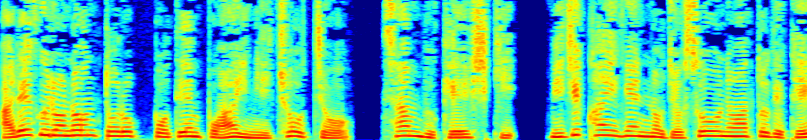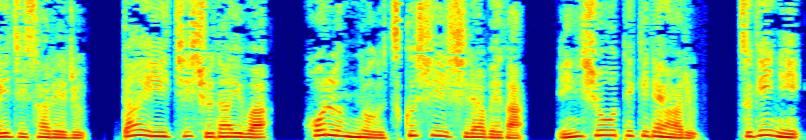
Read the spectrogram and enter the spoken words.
アレグロノントロッポテンポアイに長調、三部形式、短い弦の助走の後で提示される。第一主題は、ホルンの美しい調べが印象的である。次に、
